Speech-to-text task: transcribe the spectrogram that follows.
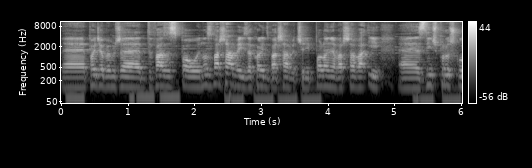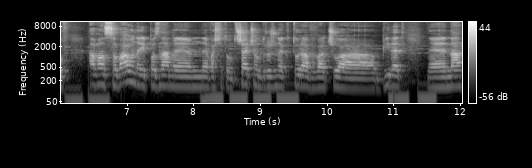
E, powiedziałbym, że dwa zespoły no z Warszawy i z okolic Warszawy, czyli Polonia Warszawa i e, Znicz Pruszków awansowały, no i poznamy mm, właśnie tą trzecią drużynę, która wywalczyła bilet e, na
